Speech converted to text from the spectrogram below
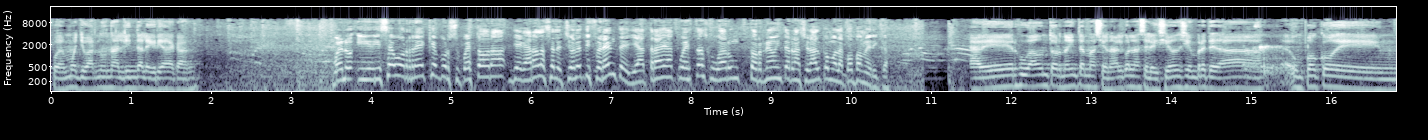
podemos llevarnos una linda alegría de acá. ¿no? Bueno, y dice Borré que por supuesto ahora llegar a las selecciones diferentes, ya trae a cuestas jugar un torneo internacional como la Copa América. Haber jugado un torneo internacional con la selección siempre te da un poco de,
